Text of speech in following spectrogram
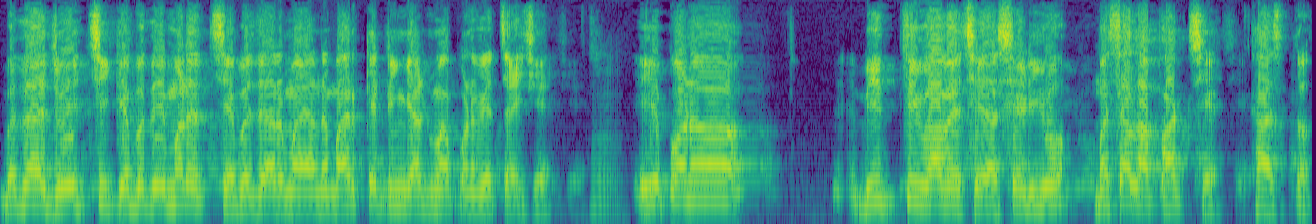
બધા જોઈ જ છીએ કે બધે મળે જ છે બજારમાં અને માર્કેટિંગ યાર્ડમાં પણ વેચાય છે. એ પણ બીજથી વાવે છે અસેડીઓ મસાલા પાક છે ખાસ તો.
